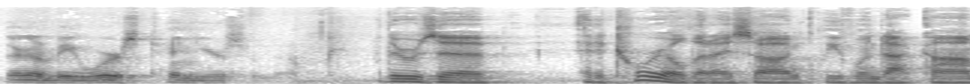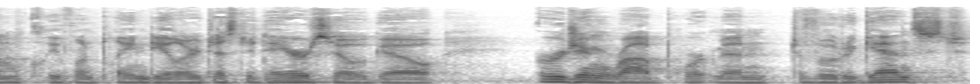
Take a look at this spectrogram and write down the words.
they're going to be worse ten years from now. There was a editorial that I saw in Cleveland.com, Cleveland Plain Dealer, just a day or so ago, urging Rob Portman to vote against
